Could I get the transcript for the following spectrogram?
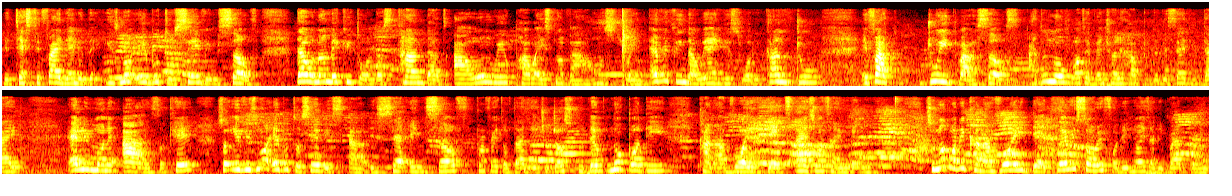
They testify the end of the he's not able to save himself. That will not make you to understand that our own willpower is not by our own strength. Everything that we are in this world we can't do in fact do it by ourselves. I don't know what eventually happened they said he died early morning hours okay? So if he's not able to save his, uh, his himself prophet of that nature just nobody can avoid death. That is what i mean so nobody can avoid death. Very sorry for the noise at the background.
